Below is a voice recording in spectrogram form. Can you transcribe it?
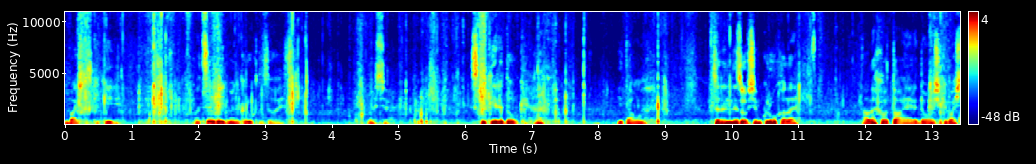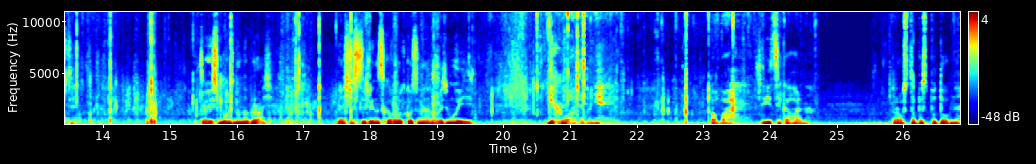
Бачите, скільки? Оце відьмин круг називається. Ось. Скільки рядовки, а? І там це не зовсім круг, але але хватає рядовочки, бачите? Тобто можна набрати. Я ще собі на сковородку це не візьму її. І хватить мені. Опа, дивіться, яка гарна. Просто безподобна.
